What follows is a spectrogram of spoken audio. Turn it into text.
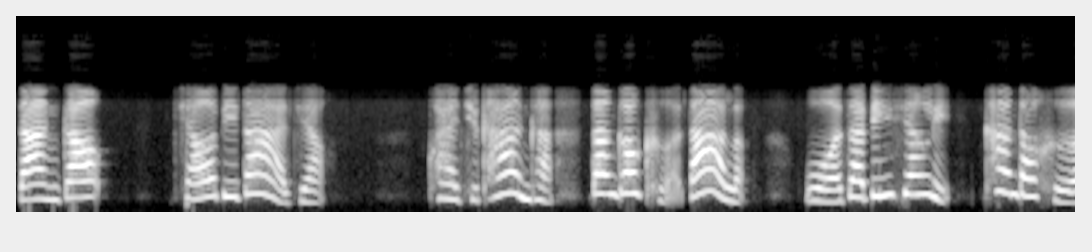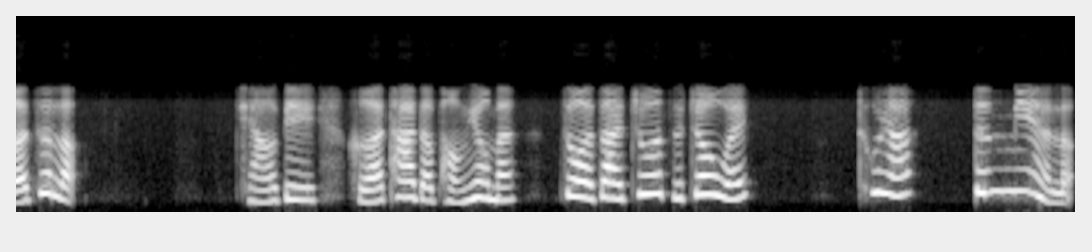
蛋糕，乔比大叫。快去看看，蛋糕可大了，我在冰箱里。看到盒子了，乔比和他的朋友们坐在桌子周围。突然，灯灭了。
